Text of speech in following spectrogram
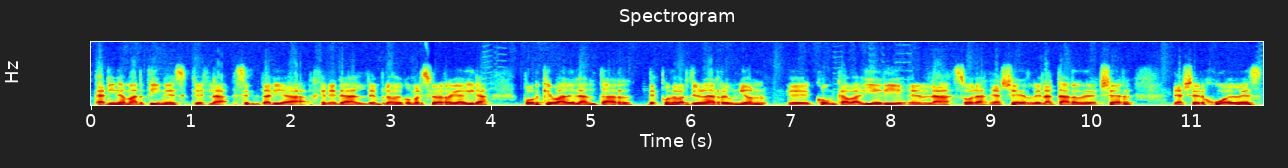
Karina Martínez, que es la secretaria general de Empleados de Comercio de Arrayaira, porque va a adelantar, después de haber tenido una reunión con Cavalieri en las horas de ayer, de la tarde de ayer, de ayer jueves,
